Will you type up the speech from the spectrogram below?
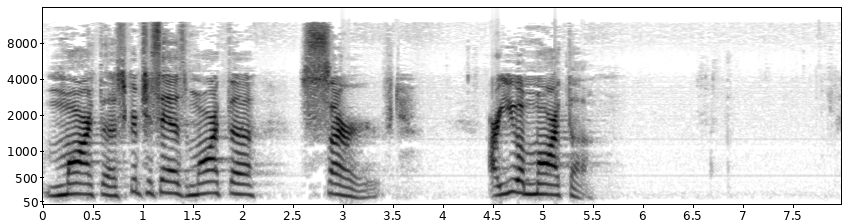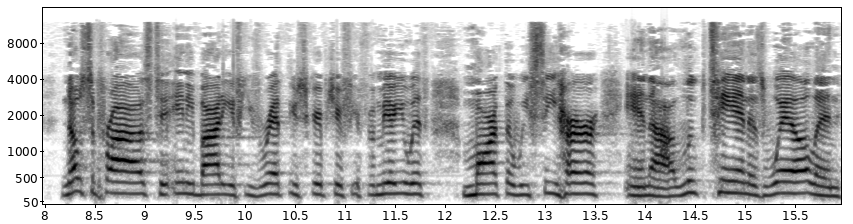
Martha. Scripture says Martha served. Are you a Martha? No surprise to anybody if you've read through scripture, if you're familiar with Martha, we see her in uh, Luke 10 as well. And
